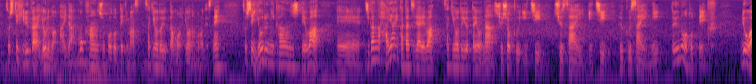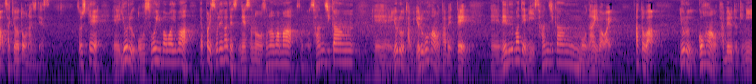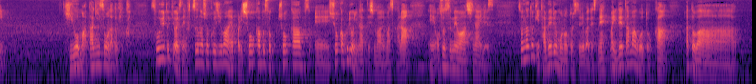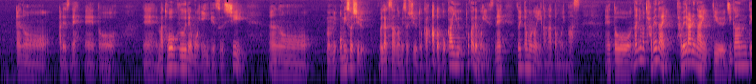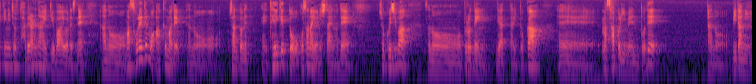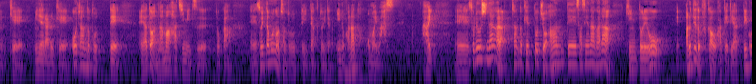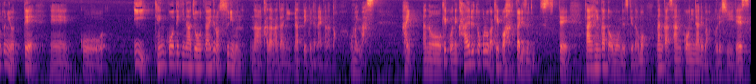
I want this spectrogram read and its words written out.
そして昼から夜の間も間食をとっていきます先ほど言ったもようなものですねそして夜に関しては、えー、時間が早い形であれば先ほど言ったような主食1主菜1副菜2というのをとっていく。量は先ほどと同じです。そして、えー、夜遅い場合はやっぱりそれがですねそのそのままその3時間、えー、夜を食べ夜ご飯を食べて、え、寝るまでに3時間もない場合あとは夜ご飯を食べる時に日をまたぎそうな時とかそういう時はですね普通の食事はやっぱり消化不足消化,、えー、消化不良になってしまいますから、えー、おすすめはしないですそんな時食べるものとしてればですね、まあ、ゆで卵とかあとはあのあれですね、えっ、ー、と、えー、まあ、豆腐でもいいですし、あのまあ、お味噌汁、具沢山のお味噌汁とか、あとおかゆとかでもいいですね。そういったものいいかなと思います。えっと、何も食べない、食べられないっていう、時間的にちょっと食べられないっていう場合はですね、あの、まあ、それでもあくまで、あの、ちゃんとね、低血糖を起こさないようにしたいので、食事は、その、プロテインであったりとか、えー、まあ、サプリメントであのビタミン系ミネラル系をちゃんと取って、えあとは生蜂蜜とか、えそういったものをちゃんと取っていただくといいのかなと思います。はい、えー、それをしながらちゃんと血糖値を安定させながら筋トレをある程度負荷をかけてやっていくことによって、えー、こういい健康的な状態でのスリムな方々になっていくんじゃないかなと思います。はい、あのー、結構ね変えるところが結構あったりして大変かと思うんですけどもなんか参考になれば嬉しいです。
